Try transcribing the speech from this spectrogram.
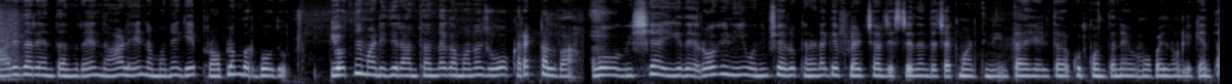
ಮಾರಿದ್ದಾರೆ ಅಂತಂದ್ರೆ ನಾಳೆ ನಮ್ಮ ಮನೆಗೆ ಪ್ರಾಬ್ಲಮ್ ಬರ್ಬೋದು. ಯೋಚನೆ ಮಾಡಿದ್ದೀರಾ? ಅಂತ ಅಂದಾಗ ಮನೋಜ್, ಓ, ಕರೆಕ್ಟ್ ಅಲ್ವಾ? ಓ, ವಿಷಯ ಹೀಗಿದೆ. ರೋಹಿಣಿ, ಒಂದು ನಿಮಿಷ ಇರು. ಕೆನಡಾಗೆ ಫ್ಲೈಟ್ ಚಾರ್ಜ್ ಎಷ್ಟಿದೆ ಅಂತ ಚೆಕ್ ಮಾಡ್ತೀನಿ, ಅಂತ ಹೇಳ್ತಾ ಕೂತ್ಕೊಂತಾನೆ ಮೊಬೈಲ್ ನೋಡಲಿಕ್ಕೆ ಅಂತ.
